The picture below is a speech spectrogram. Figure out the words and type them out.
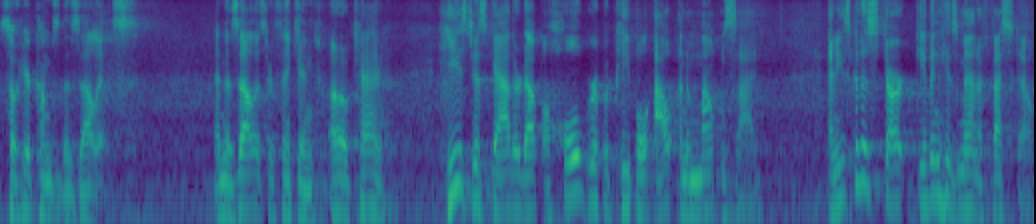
So, here comes the zealots. And the zealots are thinking, okay, he's just gathered up a whole group of people out on a mountainside, and he's gonna start giving his manifesto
